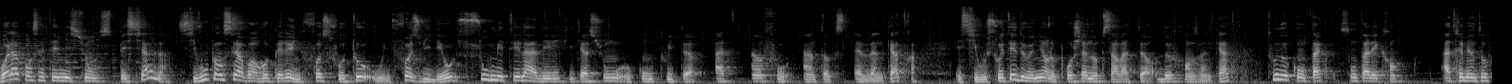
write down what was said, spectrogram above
Voilà pour cette émission spéciale. Si vous pensez avoir repéré une fausse photo ou une fausse vidéo, soumettez-la à vérification au compte Twitter infointoxf24. Et si vous souhaitez devenir le prochain observateur de France 24, tous nos contacts sont à l'écran. À très bientôt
